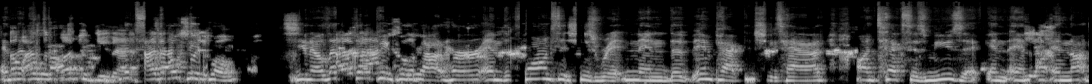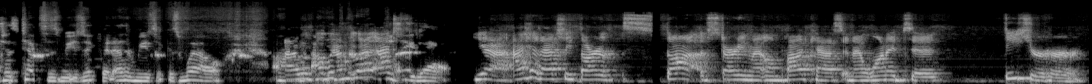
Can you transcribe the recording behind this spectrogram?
And Oh, I would love to do that. I've actually- people. You know, let's tell people about her and the songs that she's written and the impact that she's had on Texas music and and, Yeah. and not just Texas music, but other music as well. Um, I would I would love- to do that. yeah, I had actually thought of thought of starting my own podcast, and I wanted to feature her.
